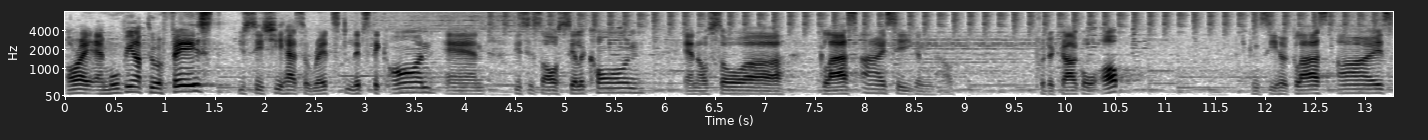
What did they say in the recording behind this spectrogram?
All right, and moving up to her face, you see she has a red lipstick on, and this is all silicone, and also uh, glass eyes. So you can uh, put the goggle up. You can see her glass eyes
